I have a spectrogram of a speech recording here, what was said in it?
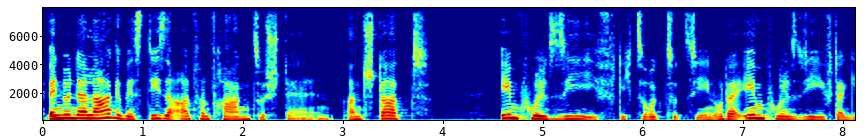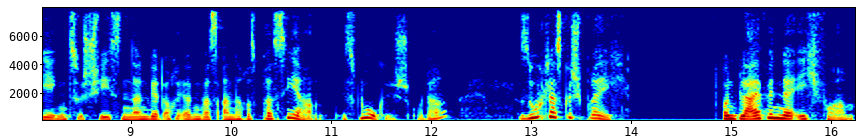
Wenn du in der Lage bist, diese Art von Fragen zu stellen, anstatt impulsiv dich zurückzuziehen oder impulsiv dagegen zu schießen, dann wird auch irgendwas anderes passieren. Ist logisch, oder? Such das Gespräch und bleib in der Ich-Form.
